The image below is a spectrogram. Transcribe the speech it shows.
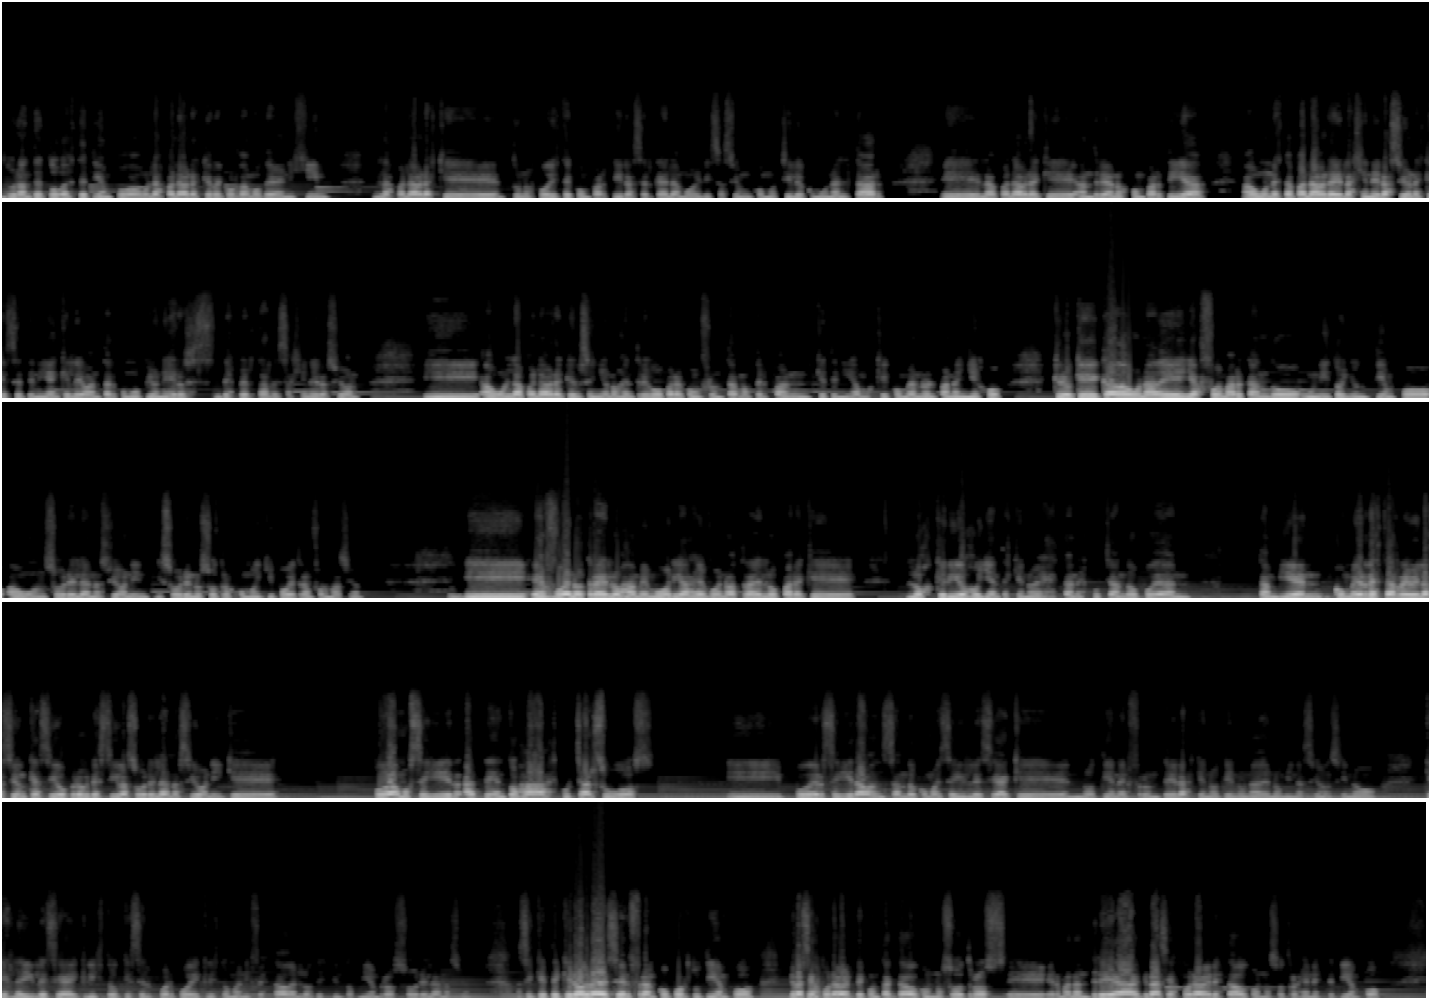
durante todo este tiempo, aún las palabras que recordamos de Benihim, las palabras que tú nos pudiste compartir acerca de la movilización como Chile como un altar, eh, la palabra que Andrea nos compartía aún esta palabra de las generaciones que se tenían que levantar como pioneros, despertar de esa generación, y aún la palabra que el Señor nos entregó para confrontarnos del pan que teníamos que comernos, el pan añejo, creo que cada una de ellas fue marcando un hito y un tiempo aún sobre la nación y, sobre nosotros como equipo de transformación. Y es bueno traerlos a memorias, es bueno traerlos para que los queridos oyentes que nos están escuchando puedan también comer de esta revelación que ha sido progresiva sobre la nación y que podamos seguir atentos a escuchar su voz y poder seguir avanzando como esa iglesia que no tiene fronteras, que no tiene una denominación, sino que es la iglesia de Cristo, que es el cuerpo de Cristo manifestado en los distintos miembros sobre la nación. Así que te quiero agradecer, Franco, por tu tiempo. Gracias por haberte contactado con nosotros. Eh, hermana Andrea, gracias por haber estado con nosotros en este tiempo.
